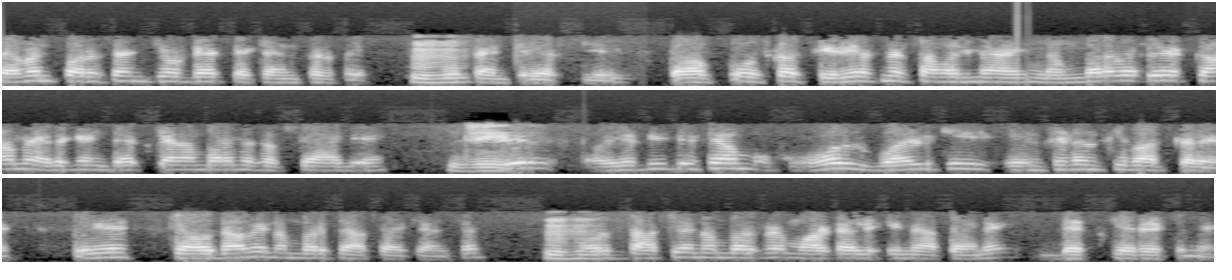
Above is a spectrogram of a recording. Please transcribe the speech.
सेवन परसेंट जो डेथ है कैंसर से वो पेंक्रियास की है। तो आपको उसका सीरियसनेस समझ में आएगी नंबर में तो ये कम है लेकिन डेथ के नंबर में सबसे आगे है। फिर यदि जैसे हम होल वर्ल्ड की इंसिडेंस की बात करें तो ये चौदहवें नंबर पे आता है कैंसर और सातवें नंबर पे मॉर्टेलिटी में आता है ना डेथ के रेट में।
